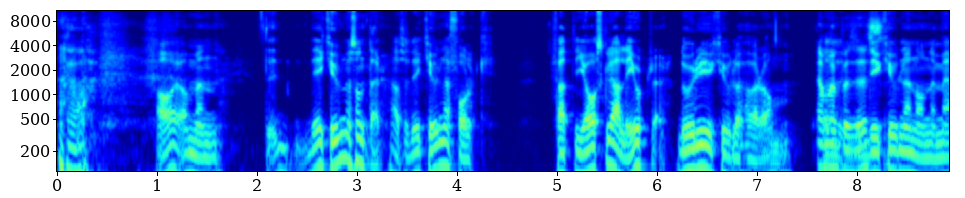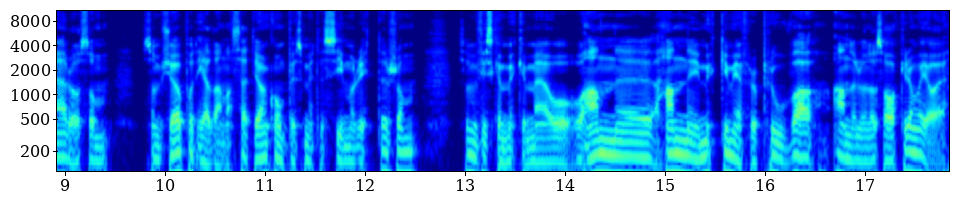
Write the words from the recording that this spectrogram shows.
Ja. Ja, ja men det, det är kul med sånt där. Alltså det är kul när folk... För att jag skulle aldrig gjort det. Då är det ju kul att höra om. Ja, men alltså, precis. Det är kul när någon är med då som, som kör på ett helt annat sätt. Jag har en kompis som heter Simon Ritter som, som vi fiskar mycket med. Och, och han, eh, han är mycket mer för att prova annorlunda saker än vad jag är.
